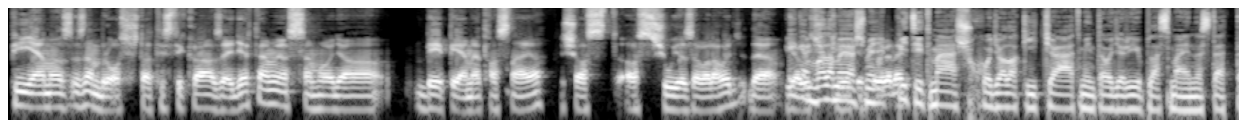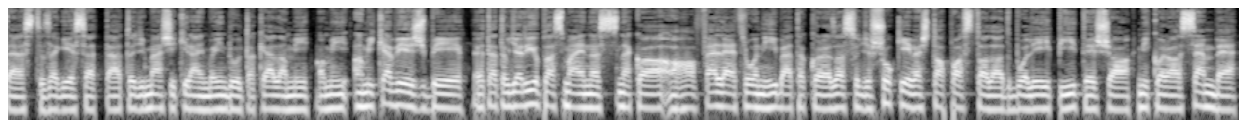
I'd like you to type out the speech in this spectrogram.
PM az, az nem rossz statisztika, az egyértelmű. Azt hiszem, hogy a BPM-et használja, és azt, azt súlyozza valahogy, de... Igen, valami olyasmi, egy picit más, hogy alakítja át, mint ahogy a Real Plus Minus tette ezt az egészet, tehát hogy másik irányba indultak el, ami, ami, ami kevésbé, tehát ugye a Real Plus Minus-nek a, a, ha fel lehet róni hibát, akkor az az, hogy a sok éves tapasztalatból épít, és a, mikor a szembe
